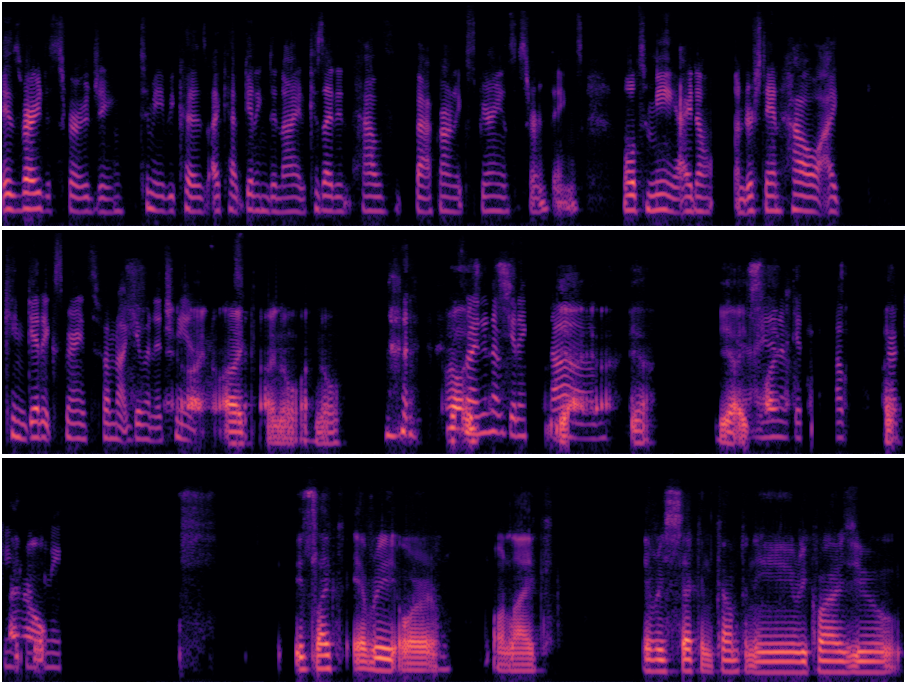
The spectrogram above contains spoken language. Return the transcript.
is very discouraging to me because I kept getting denied because I didn't have background experience in certain things. Well, to me, I don't understand how I can get experience if I'm not given a chance. I, I, I know, I know. well, so I ended up getting a job. Yeah, yeah, yeah. it's I like, ended up getting a trucking company. It's like every or or like every second company requires you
